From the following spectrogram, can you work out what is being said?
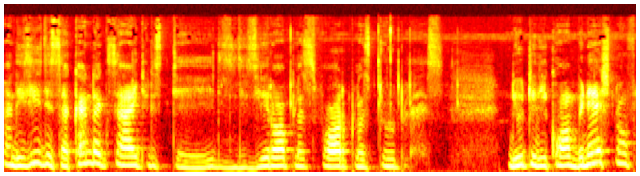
and this is the second excited state this is the 0 plus 4 plus 2 plus due to the combination of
